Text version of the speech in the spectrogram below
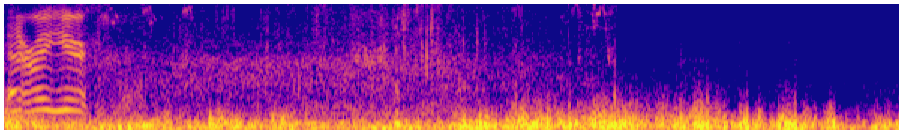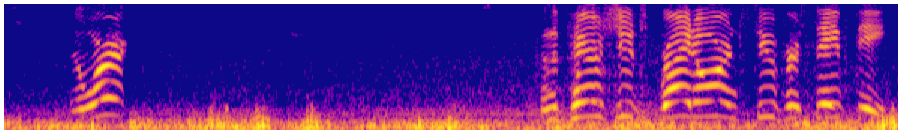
got it right here. It worked. And the parachute's bright orange too for safety.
